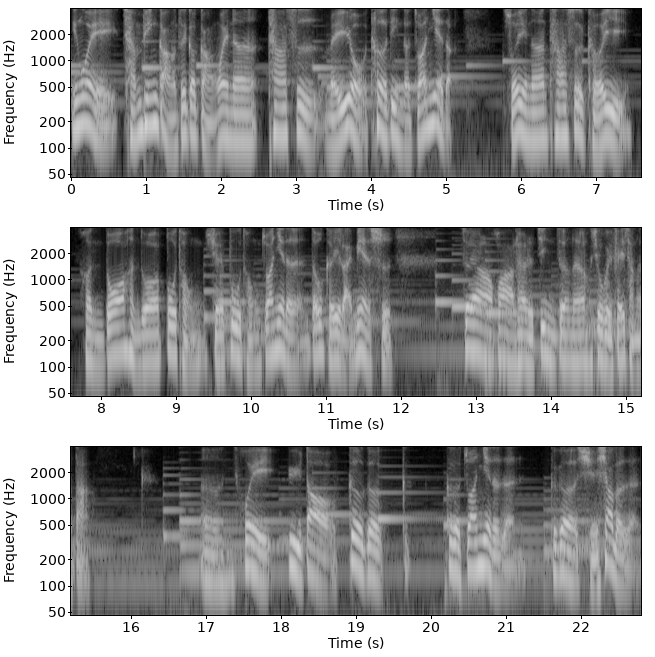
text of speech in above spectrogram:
因为产品岗这个岗位呢，它是没有特定的专业的，所以呢，它是可以很多很多不同学不同专业的人都可以来面试。这样的话，它的竞争呢就会非常的大。嗯，会遇到各个各各个专业的人，各个学校的人，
